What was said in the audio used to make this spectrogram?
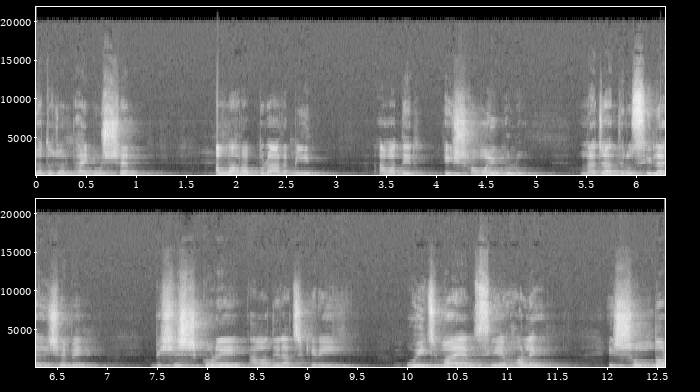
যতজন ভাই বসছেন, আল্লাহ রাব্বুল আলমিন আমাদের এই সময়গুলো নাজাতের ওসিলা হিসেবে বিশেষ করে আমাদের আজকের এই উইজমা এমসিএ হলে এই সুন্দর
